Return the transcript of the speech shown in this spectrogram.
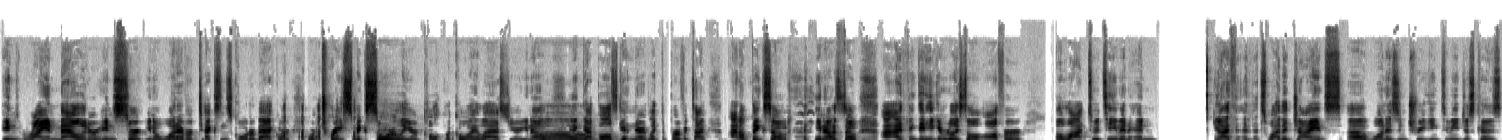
in Ryan Mallett or insert, you know, whatever Texans quarterback or or Trace McSorley or Colt McCoy last year. You know, you think Oh. that ball's getting there at like the perfect time? I don't think so. you know, so I, I think that he can really still offer a lot to a team and and you know, I th- that's why the Giants uh, one is intriguing to me, just because.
